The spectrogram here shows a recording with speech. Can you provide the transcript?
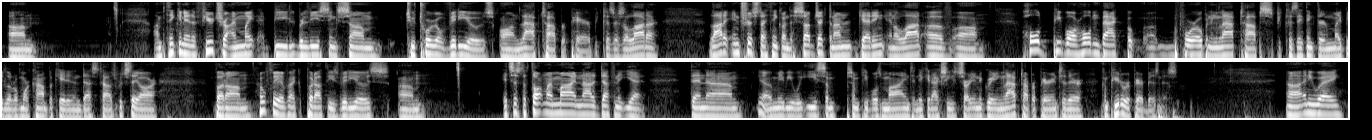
Um, I'm thinking in the future I might be releasing some tutorial videos on laptop repair because there's a lot of a lot of interest I think on the subject that I'm getting and a lot of um, hold people are holding back b- uh, before opening laptops because they think they might be a little more complicated than desktops, which they are. But um, hopefully, if I could put out these videos, um, it's just a thought in my mind, not a definite yet. Then um, you know maybe we ease some some people's minds, and they could actually start integrating laptop repair into their computer repair business. Uh, anyway,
